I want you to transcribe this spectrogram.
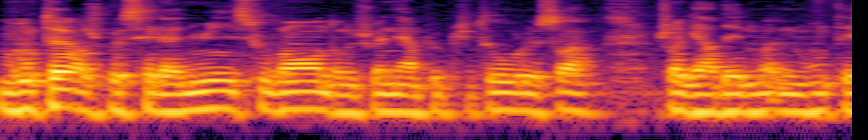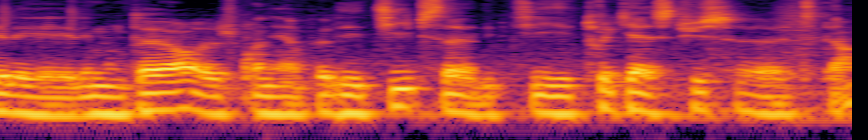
monteur, je bossais la nuit souvent, donc je venais un peu plus tôt le soir. Je regardais monter les, monteurs, je prenais un peu des tips, des petits trucs et astuces, etc.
